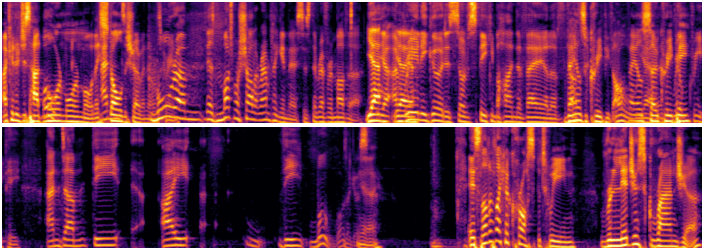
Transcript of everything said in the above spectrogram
I could have just Oh, had more and more and more. They stole the show were on more. Um, there's much more Charlotte Rampling in this as the Reverend Mother. Yeah, yeah, and yeah, yeah. really good as sort of speaking behind the veil of Veils of- are creepy. Oh, Veil's yeah, so creepy. creepy. And um, the I the whoa, what was I going to say? It's sort of like a cross between religious grandeur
